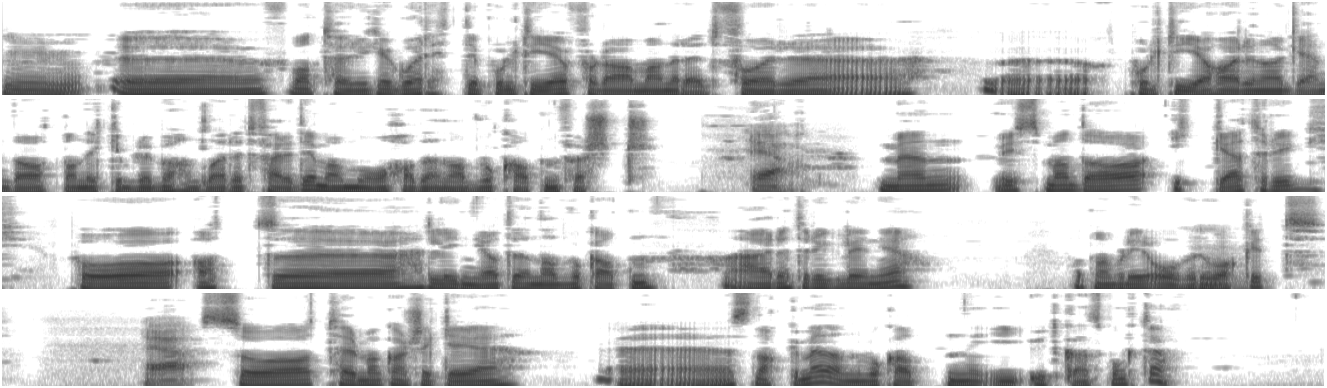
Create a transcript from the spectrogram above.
Mm. Uh, for man tør ikke gå rett til politiet, for da er man redd for uh, uh, Politiet har en agenda at man ikke blir behandla rettferdig, man må ha den advokaten først. Ja. Men hvis man da ikke er trygg på at linja til den advokaten er en trygg linje, at man blir overvåket, ja. så tør man kanskje ikke snakke med den advokaten i utgangspunktet.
